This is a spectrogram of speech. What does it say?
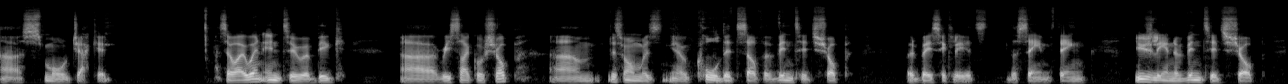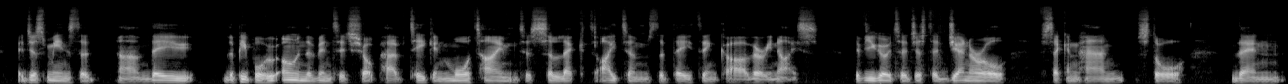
a small jacket. So I went into a big uh, recycle shop. Um, this one was, you know, called itself a vintage shop, but basically it's the same thing. Usually in a vintage shop, it just means that um, they, the people who own the vintage shop, have taken more time to select items that they think are very nice. If you go to just a general secondhand store, then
